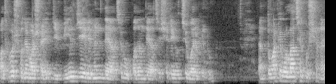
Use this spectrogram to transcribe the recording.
অথবা সোজা ভাষায় যে বি এর যে এলিমেন্ট দেওয়া আছে বা উপাদান দেওয়া আছে সেটাই হচ্ছে ওয়ার ভ্যালু তোমাকে বলা আছে কোশ্চেনে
